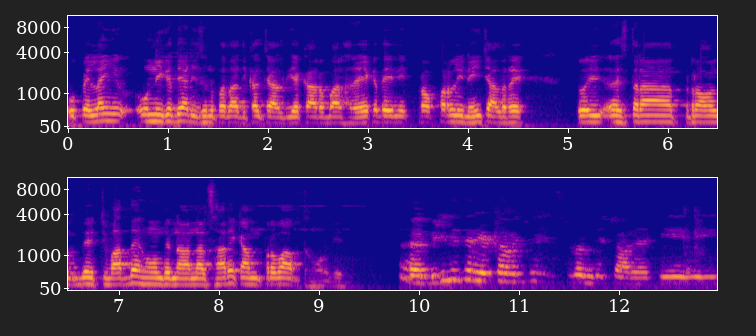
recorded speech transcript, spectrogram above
ਉਹ ਪਹਿਲਾਂ ਹੀ ਉਨੀ ਕੁ ਦਿਹਾੜੀ ਤੁਹਾਨੂੰ ਪਤਾ ਅੱਜ ਚੱਲਦੀ ਹੈ, ਕਾਰੋਬਾਰ ਹਰੇਕ ਦੇ ਨਹੀਂ ਪ੍ਰੋਪਰਲੀ ਨਹੀਂ ਚੱਲ ਰਹੇ। ਤੋ ਇਸ ਤਰ੍ਹਾਂ ਪੈਟਰੋਲ ਦੇ ਵਿੱਚ ਵਾਧੇ ਹੋਣ ਦੇ ਨਾਲ ਨਾਲ ਸਾਰੇ ਕੰਮ ਪ੍ਰਭਾਵਿਤ ਹੋਣਗੇ। ਬਿਜਲੀ ਦੇ ਰੇਟਾਂ ਵਿੱਚ ਵੀ ਸੁਣਨ ਦੇ ਚਾਹ ਰਿਹਾ ਕਿ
